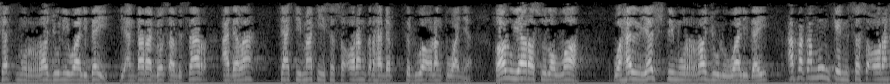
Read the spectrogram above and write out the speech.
syatmur rajuli walidai di antara dosa besar adalah caci maki seseorang terhadap kedua orang tuanya. Qalu ya Rasulullah wa hal yashtimur rajulu walidai Apakah mungkin seseorang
